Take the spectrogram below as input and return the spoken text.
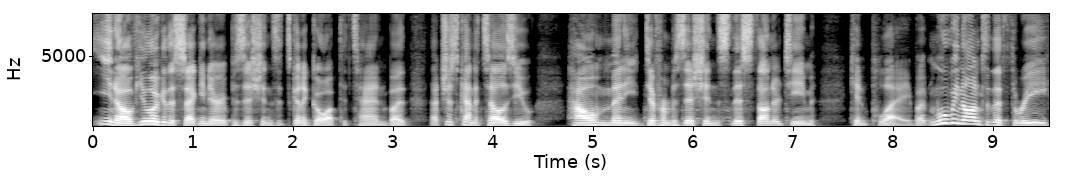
You know, if you look at the secondary positions, it's going to go up to 10, but that just kind of tells you how many different positions this Thunder team can play. But moving on to the three,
